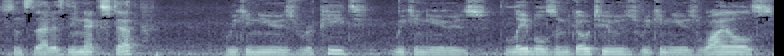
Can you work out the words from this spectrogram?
Since that is the next step, we can use repeat, we can use labels and go-tos, we can use whiles,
